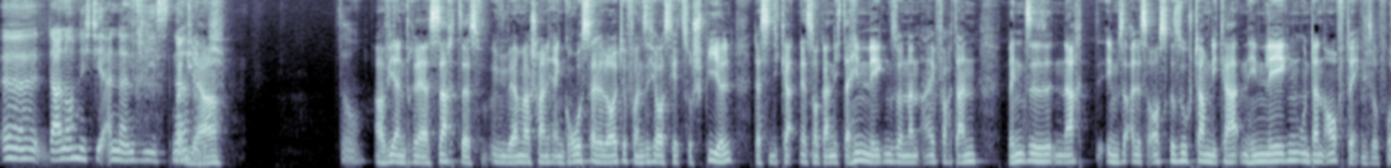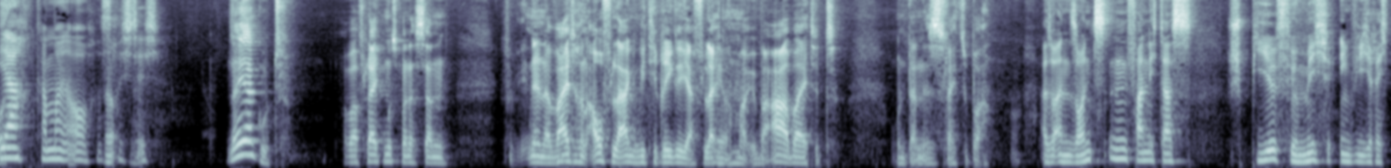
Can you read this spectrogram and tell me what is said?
äh, da noch nicht die anderen siehst. Ne? ja. So. Aber wie Andreas sagt, das werden wahrscheinlich ein Großteil der Leute von sich aus jetzt so spielen, dass sie die Karten jetzt noch gar nicht da hinlegen, sondern einfach dann, wenn sie nachdem sie alles ausgesucht haben, die Karten hinlegen und dann aufdecken sofort. Ja, kann man auch, ist richtig. Naja, gut. Aber vielleicht muss man das dann in einer weiteren Auflage, wie die Regel ja vielleicht Ja. nochmal überarbeitet. Und dann ist es vielleicht super. Also ansonsten fand ich das Spiel für mich irgendwie recht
